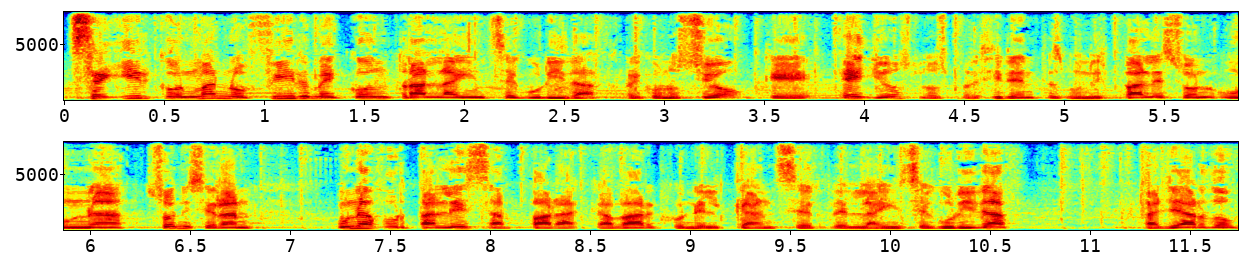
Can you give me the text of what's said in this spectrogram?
seguir con mano firme contra la inseguridad. Reconoció que ellos, los presidentes municipales, son una, son y serán una fortaleza para acabar con el cáncer de la inseguridad. Gallardo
